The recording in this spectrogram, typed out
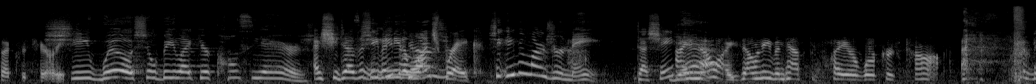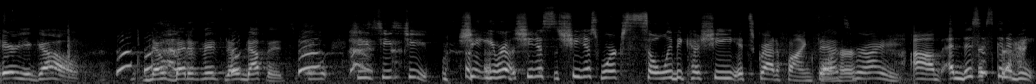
secretary. She will. She'll be like your concierge. And she doesn't She even need a lunch break, She even learns your name. does she? I know I don't even have to pay her workers' comp. there you go. No benefits, no nothing. She, she's she's cheap. She you real, she just she just works solely because she it's gratifying for That's her. That's right. Um, and this is going to be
